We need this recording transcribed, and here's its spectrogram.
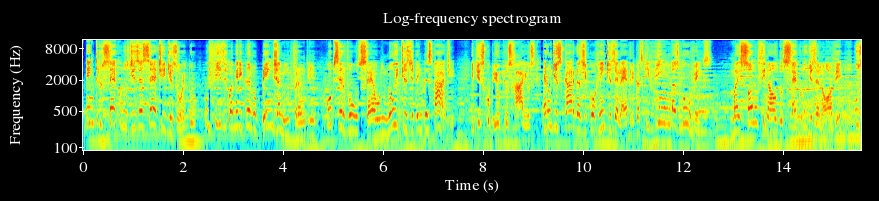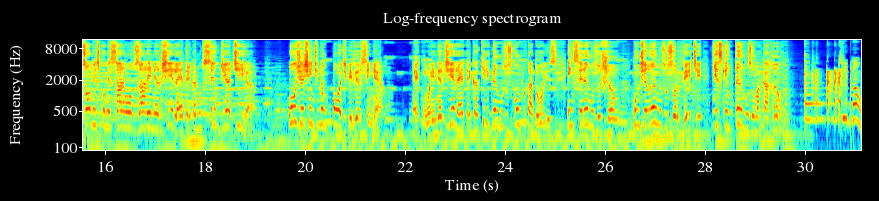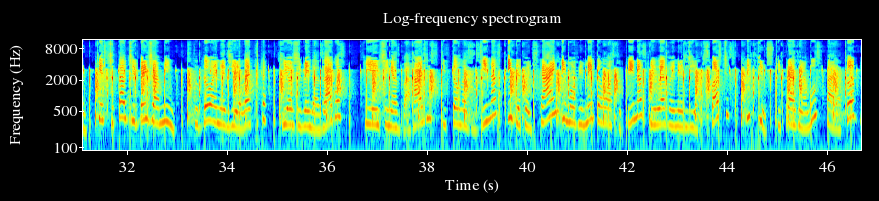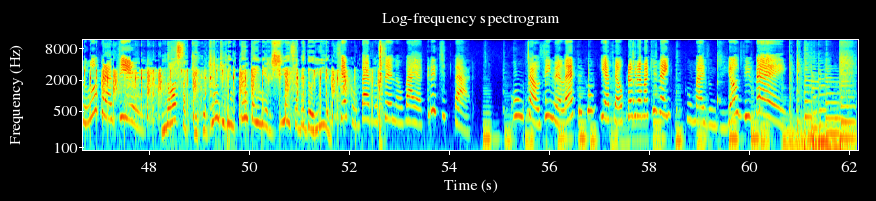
Entre os séculos 17 e 18, o físico americano Benjamin Franklin observou o céu em noites de tempestade e descobriu que os raios eram descargas de correntes elétricas que vinham das nuvens. Mas só no final do século 19, os homens começaram a usar a energia elétrica no seu dia a dia. Hoje a gente não pode viver sem ela. É com a energia elétrica que ligamos os computadores, enceramos o chão, congelamos o sorvete e esquentamos o macarrão. Que bom que este tal de Benjamin estudou a energia elétrica que hoje vem das águas, que enchem as barragens que estão nas usinas e depois caem e movimentam as turbinas que levam energia para os postes e fios que trazem a luz para todo o Brasil. Nossa, Kika, de onde vem tanta energia e sabedoria? Se eu contar, você não vai acreditar. Um tchauzinho elétrico e até o programa que vem, com mais um De Onde Vem!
